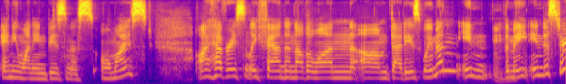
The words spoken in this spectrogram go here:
anyone in business almost. I have recently found another one um, that is women in the meat industry.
